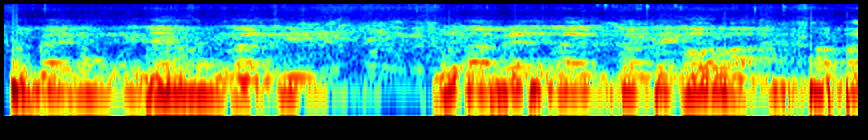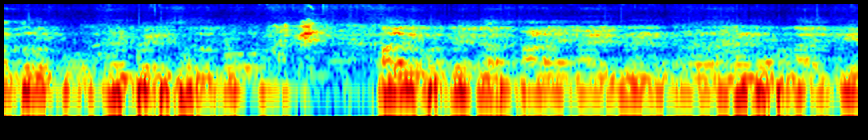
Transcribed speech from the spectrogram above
తిమ్మయ్య గారికి జయరామయ్య గారికి మిగతా వేదిక అలంకరించినటువంటి గౌరవ సర్పంచులకు ఎంపీటీసీలకు మరియు ముఖ్యంగా స్థానిక నాయకులు రెడ్డప్ప గారికి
